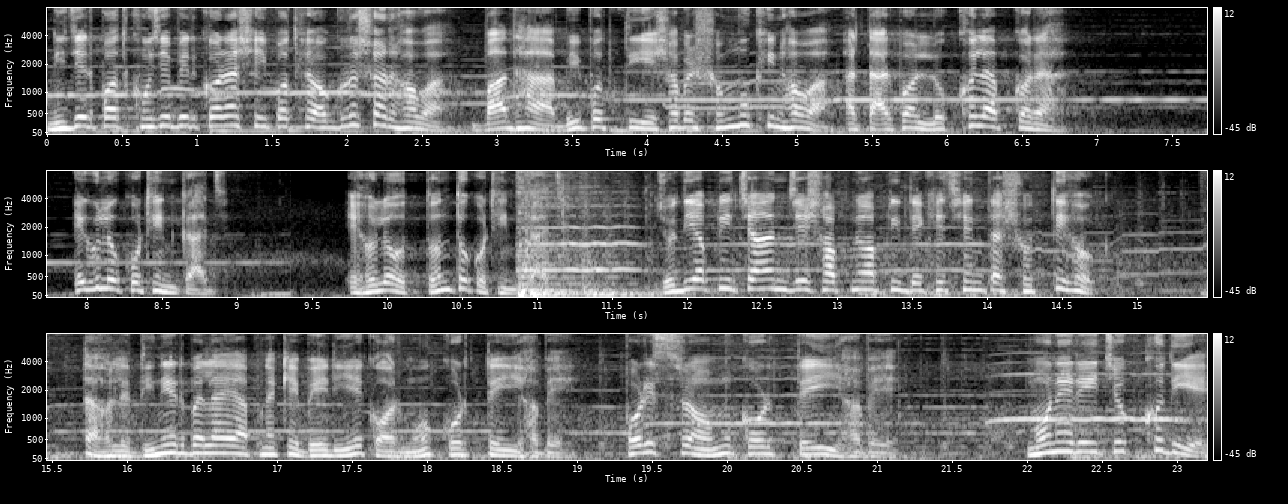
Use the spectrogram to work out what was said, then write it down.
নিজের পথ খুঁজে বের করা, সেই পথে অগ্রসর হওয়া, বাধা, বিপত্তি এসবের সম্মুখীন হওয়া আর তারপর লক্ষ্য লাভ করা, এগুলো কঠিন কাজ। এ হলো অত্যন্ত কঠিন কাজ। যদি আপনি চান যে স্বপ্ন আপনি দেখেছেন তা সত্যি হোক, তাহলে দিনের বেলায় আপনাকে বেরিয়ে কর্ম করতেই হবে, পরিশ্রম করতেই হবে। মনের এই চক্ষু দিয়ে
